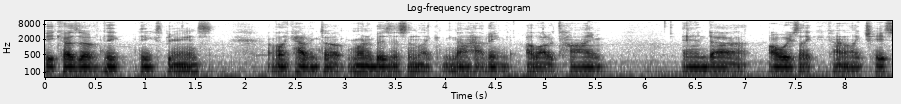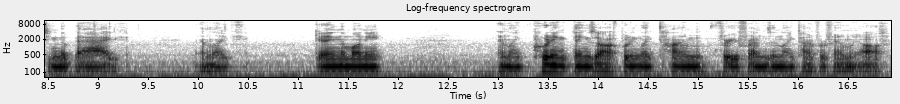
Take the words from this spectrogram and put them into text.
because of the the experience of like having to run a business and like not having a lot of time and uh, always like kind of like chasing the bag and like getting the money and like putting things off putting like time for your friends and like time for family off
